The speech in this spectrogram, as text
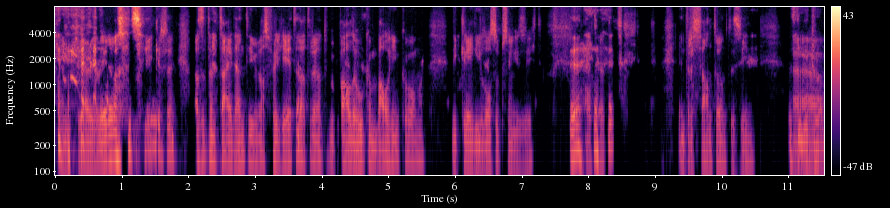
En twee jaar geleden was het zeker... Als het een tight end die was vergeten dat er uit een bepaalde hoek een bal ging komen. Die kreeg die los op zijn gezicht. Altijd interessant om te zien. Uh,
